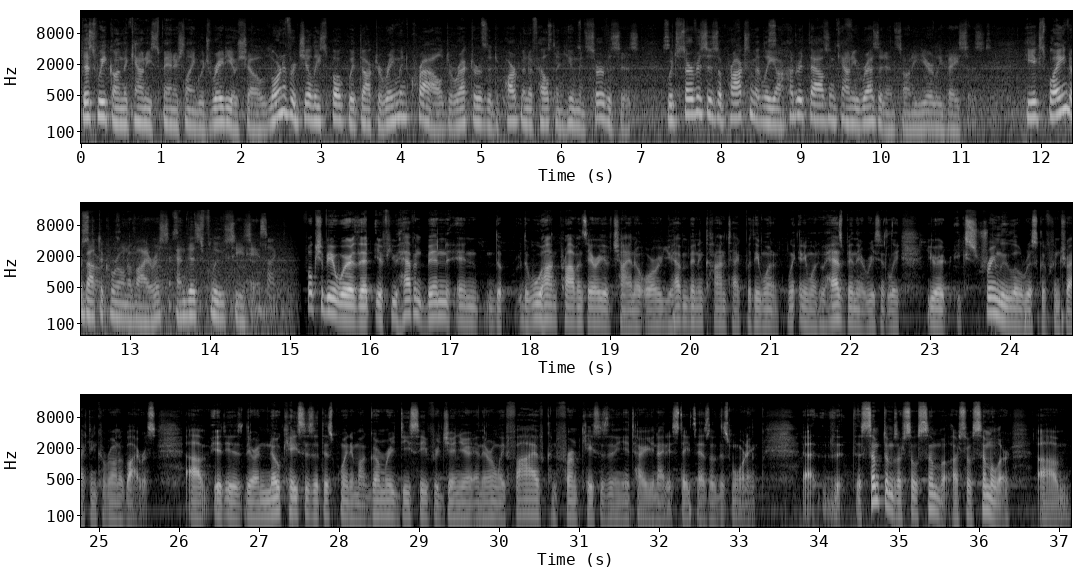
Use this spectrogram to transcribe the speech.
This week on the county's Spanish language radio show, Lorna Virgili spoke with Dr. Raymond Crowel, Director of the Department of Health and Human Services, which services approximately 100,000 county residents on a yearly basis. He explained about the coronavirus and this flu season. Folks should be aware that if you haven't been in the, the Wuhan province area of China or you haven't been in contact with anyone, anyone who has been there recently, you're at extremely low risk of contracting coronavirus. Uh, it is, there are no cases at this point in Montgomery, D.C., Virginia, and there are only five confirmed cases in the entire United States as of this morning. Uh, the, the, symptoms are so, sim- are so similar, um,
